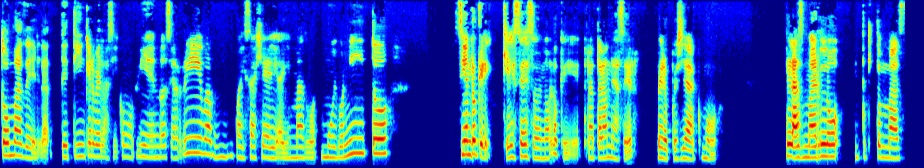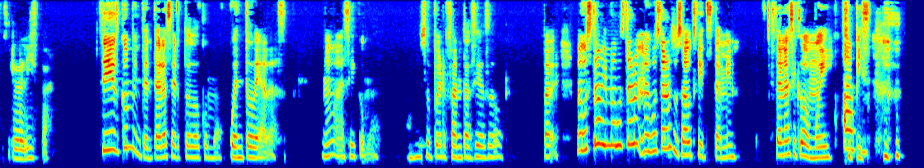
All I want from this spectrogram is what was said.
toma de, la, de Tinkerbell así como viendo hacia arriba, un paisaje ahí, más muy bonito. Siento que, que es eso, ¿no? Lo que trataron de hacer, pero pues ya como plasmarlo un poquito más realista. Sí, es como intentar hacer todo como cuento de hadas, ¿no? Así como súper fantasioso. Padre. Me gustó y me gustaron, me gustaron sus outfits también. Están así como muy ah, hippies.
